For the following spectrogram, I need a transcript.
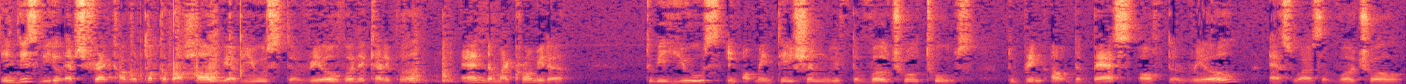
In this video abstract, I will talk about how we have used the real vernier caliper and the micrometer to be used in augmentation with the virtual tools to bring out the best of the real as well as the virtual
